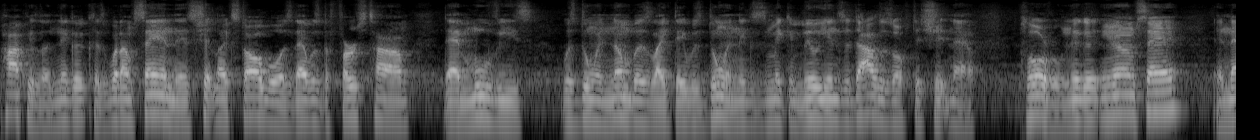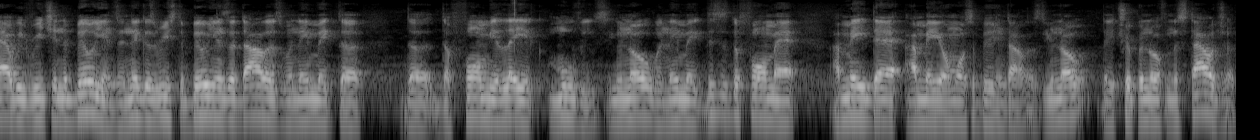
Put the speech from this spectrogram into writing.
popular, nigga. Cause what I'm saying is shit like Star Wars, that was the first time that movies was doing numbers like they was doing. Niggas is making millions of dollars off this shit now. Plural, nigga. You know what I'm saying? And now we reaching the billions. And niggas reach the billions of dollars when they make the the the formulaic movies. You know, when they make this is the format. I made that. I made almost a billion dollars. You know, they tripping off nostalgia,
